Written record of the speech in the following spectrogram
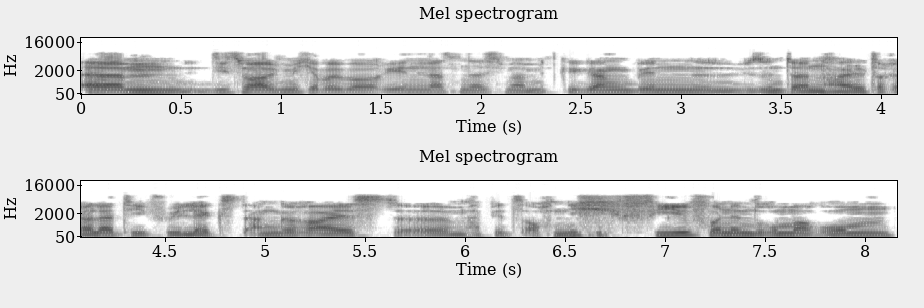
Ähm, diesmal habe ich mich aber überreden lassen, dass ich mal mitgegangen bin. Wir sind dann halt relativ relaxed angereist, ähm, habe jetzt auch nicht viel von dem drumherum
